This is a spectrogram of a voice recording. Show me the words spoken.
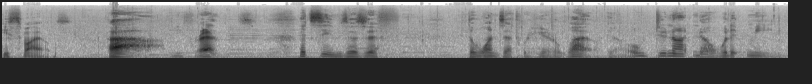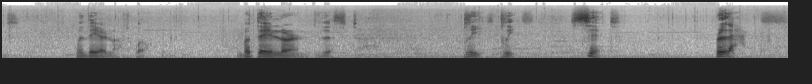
he smiles. Ah, me friends, it seems as if the ones that were here a while ago do not know what it means when they are not welcome. But they learned this time. Please, please, sit, relax,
